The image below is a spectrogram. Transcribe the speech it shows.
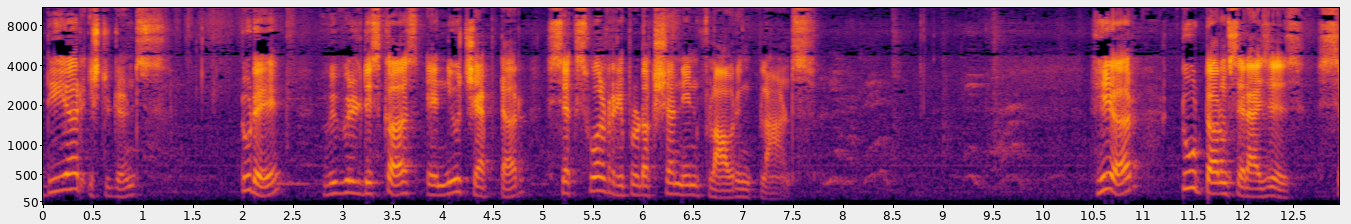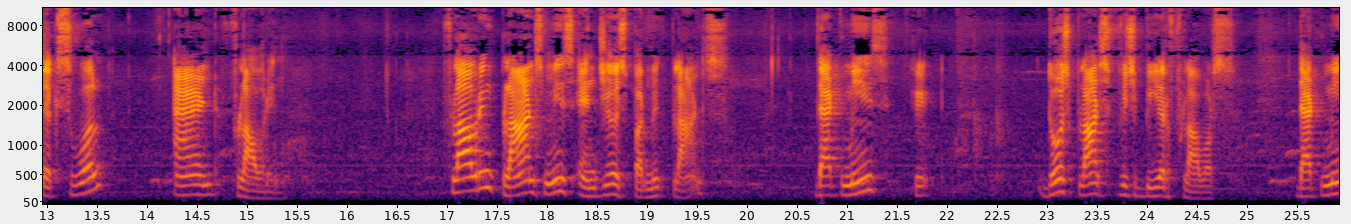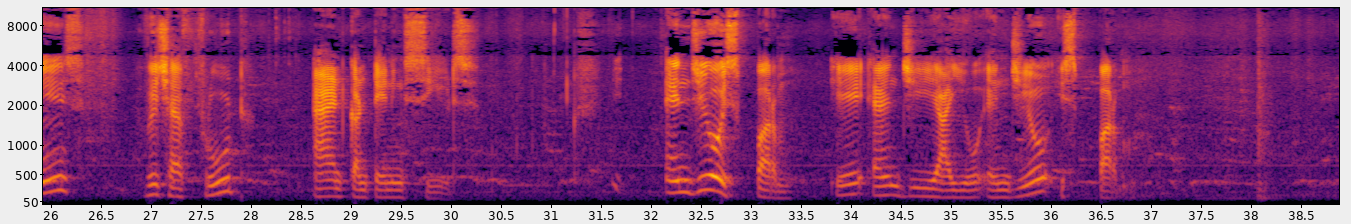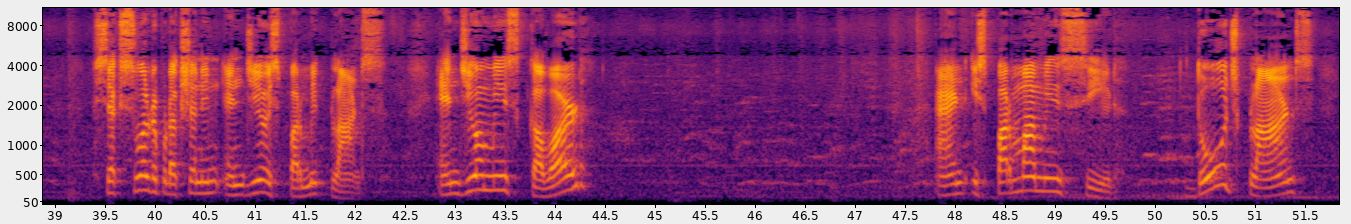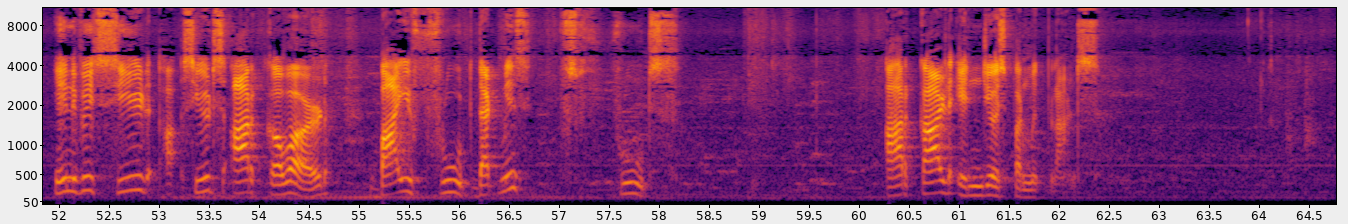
Dear students, today we will discuss a new chapter Sexual Reproduction in Flowering Plants. Here two terms arises sexual and flowering. Flowering plants means angiospermic plants. That means it, those plants which bear flowers. That means which have fruit and containing seeds. Angiosperm A N G I O angiosperm. Sexual reproduction in angiospermic plants. Angio means covered and sperma means seed. Those plants in which seed uh, seeds are covered by fruit that means fruits are called angiospermic plants.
